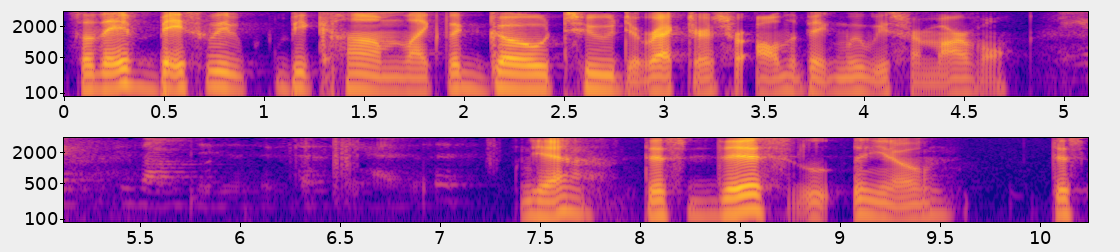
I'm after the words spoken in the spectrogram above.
So they've basically become like the go-to directors for all the big movies from Marvel. I guess because obviously the success they had with this. Yeah, this this you know this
